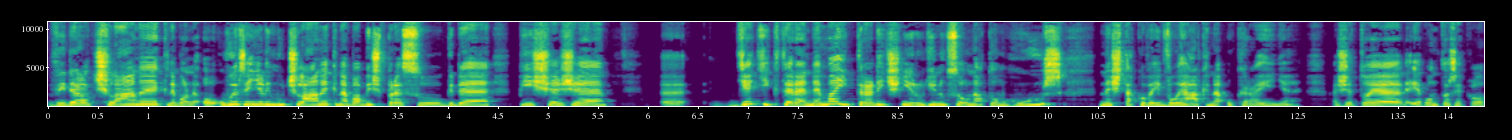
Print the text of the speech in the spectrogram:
vydal článek, nebo uveřejnili mu článek na Babiš Presu, kde píše, že eh, děti, které nemají tradiční rodinu, jsou na tom hůř než takový voják na Ukrajině. A že to je, jak on to řekl,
